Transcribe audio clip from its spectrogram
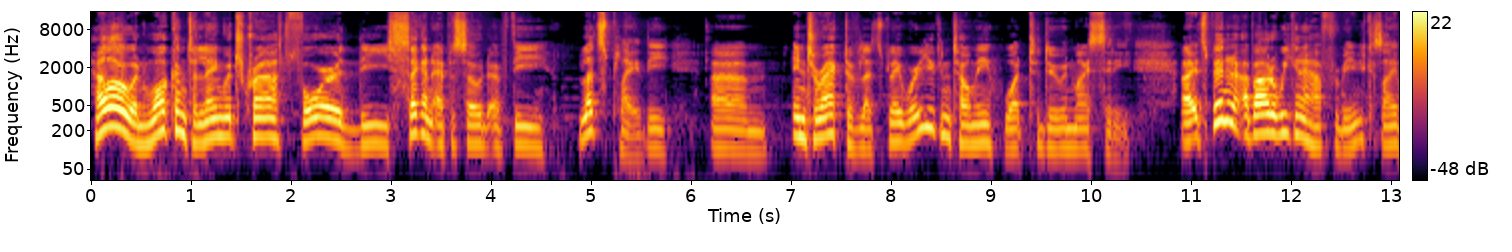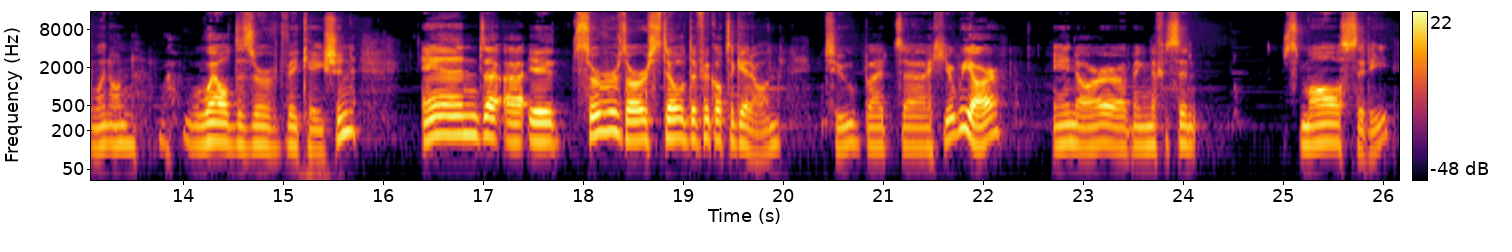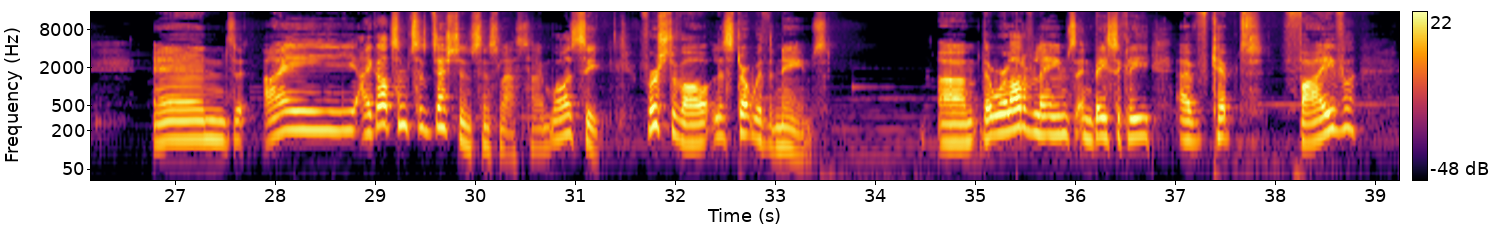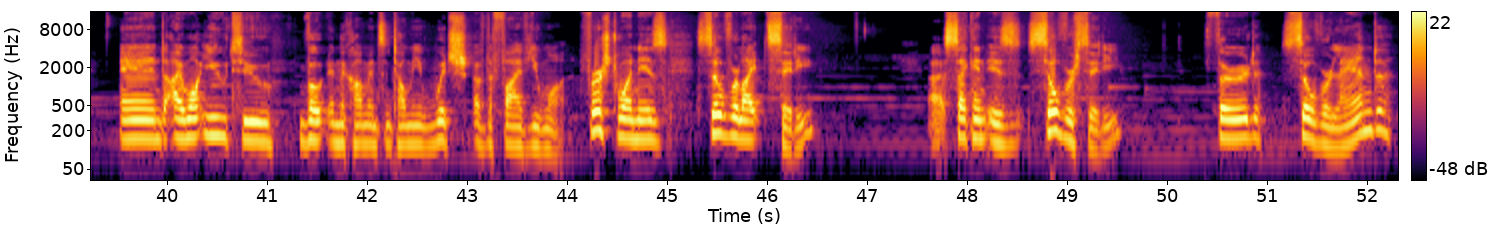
Hello and welcome to LanguageCraft for the second episode of the Let's Play, the um, interactive Let's Play where you can tell me what to do in my city. Uh, it's been about a week and a half for me because I went on well-deserved vacation and uh, uh, it, servers are still difficult to get on to, but uh, here we are in our magnificent small city. And I I got some suggestions since last time. Well, let's see. First of all, let's start with the names. Um, there were a lot of names, and basically, I've kept five, and I want you to vote in the comments and tell me which of the five you want. First one is Silverlight City. Uh, second is Silver City. Third, Silverland.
